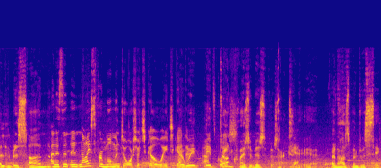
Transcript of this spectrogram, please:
a little bit of sun. And isn't it nice for mum and daughter to go away together? Yeah, we, we've done quite a bit of it, actually, yeah. yeah. When husband was sick,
